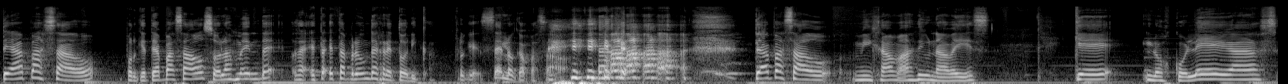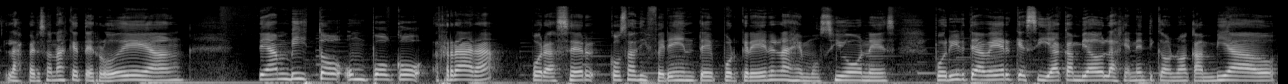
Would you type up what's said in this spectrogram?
¿Te ha pasado, porque te ha pasado solamente, o sea, esta, pregunta es retórica, porque sé lo que ha pasado. ¿Te ha pasado, mija, más de una vez que los colegas, las personas que te rodean, te han visto un poco rara por hacer cosas diferentes, por creer en las emociones, por irte a ver que si ha cambiado la genética o no ha cambiado.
